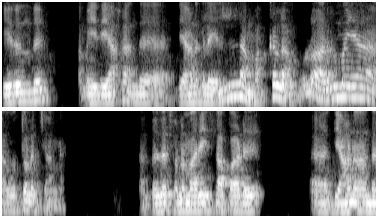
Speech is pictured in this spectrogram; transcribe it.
இருந்து அமைதியாக அந்த தியானத்துல எல்லா மக்கள் அவ்வளவு அருமையா ஒத்துழைச்சாங்க. பிரதர் சொன்ன மாதிரி சாப்பாடு தியானம் அந்த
